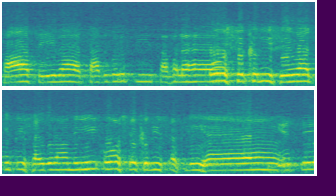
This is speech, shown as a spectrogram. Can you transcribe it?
ਸਾ ਸੇਵਾ ਸਤਿਗੁਰੂ ਕੀ ਸਫਲ ਹੈ ਉਹ ਸਿੱਖ ਦੀ ਸੇਵਾ ਕੀਤੀ ਸਤਿਗੁਰਾਂ ਦੀ ਉਹ ਸਿੱਖ ਦੀ ਸਫਲੀ ਹੈ ਤੇ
